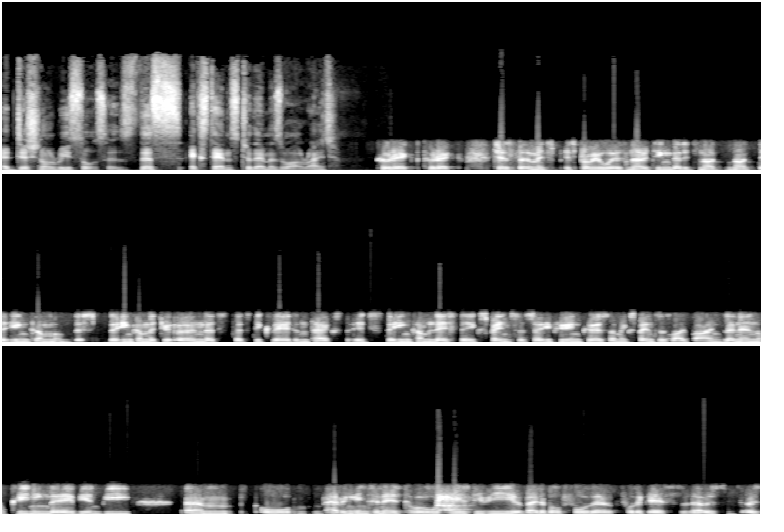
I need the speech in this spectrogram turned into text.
additional resources. This extends to them as well, right? Correct, correct. Just um, it's it's probably worth noting that it's not, not the income of this the income that you earn that's that's declared and taxed. It's the income less the expenses. So if you incur some expenses like buying linen or cleaning the Airbnb, um, or having internet or DSTV available for the for the guests, those those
